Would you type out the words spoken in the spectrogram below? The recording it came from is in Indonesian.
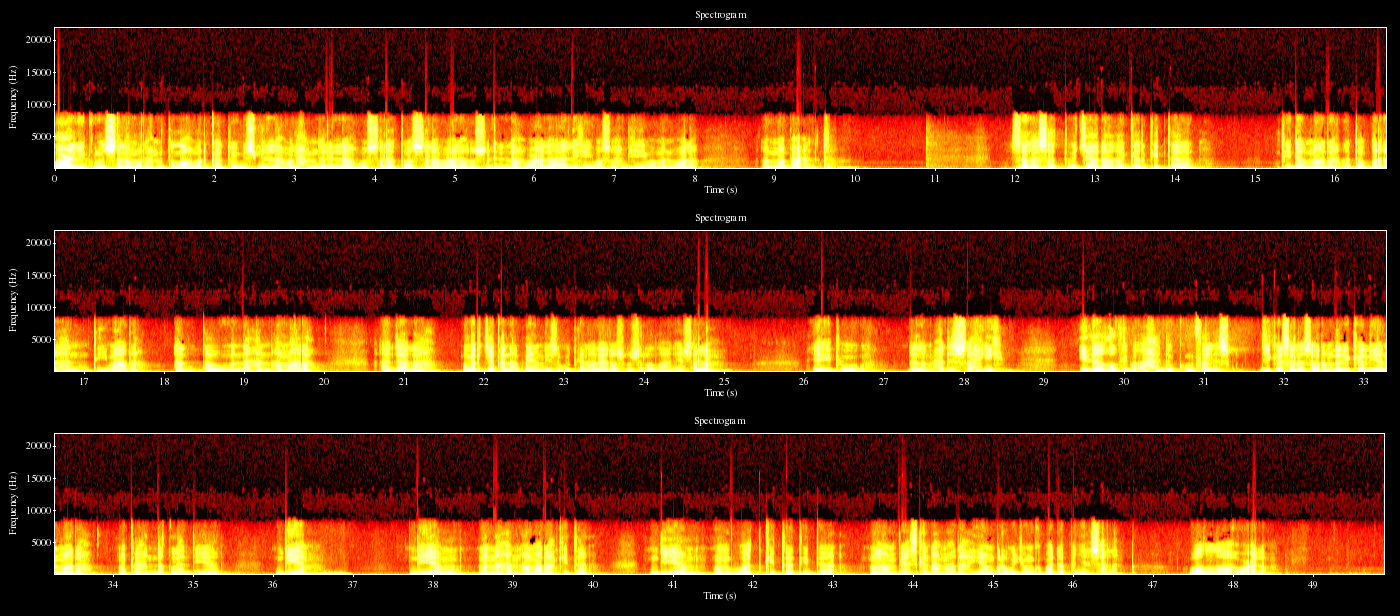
Waalaikumsalam warahmatullahi wabarakatuh. Bismillah walhamdulillah wassalatu wassalamu ala Rasulillah wa ala alihi wa sahbihi wa man wala. Amma ba'd. Salah satu cara agar kita tidak marah atau berhenti marah atau menahan amarah adalah mengerjakan apa yang disebutkan oleh Rasulullah SAW yaitu dalam hadis sahih Idza ghadiba ahadukum falyasqut. Jika salah seorang dari kalian marah, maka hendaklah dia diam. Diam menahan amarah kita. Diam membuat kita tidak melampiaskan amarah yang berujung kepada penyesalan. Wallahu alam.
